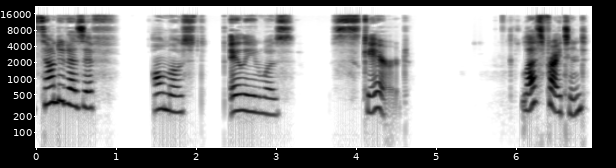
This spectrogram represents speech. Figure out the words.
It sounded as if almost alien was scared. Less frightened,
